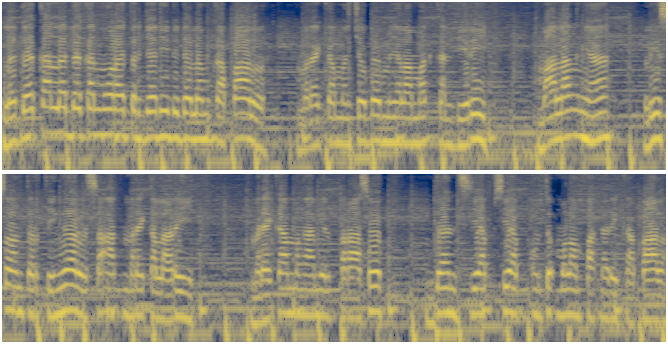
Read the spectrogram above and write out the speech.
Ledakan-ledakan mulai terjadi di dalam kapal. Mereka mencoba menyelamatkan diri. Malangnya, Lison tertinggal saat mereka lari. Mereka mengambil parasut dan siap-siap untuk melompat dari kapal.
